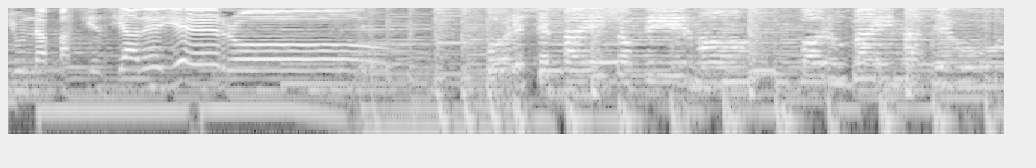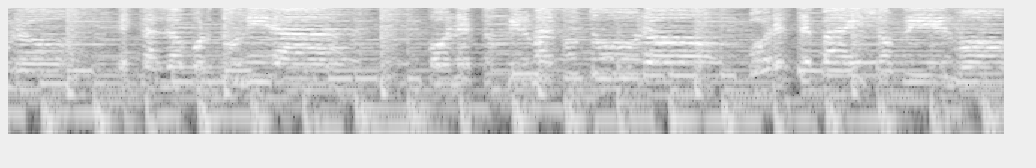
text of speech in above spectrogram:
y una paciencia de hierro. Por este país yo firmo, por un país más seguro. Esta es la oportunidad, pone tu firma al futuro. Por este país yo firmo,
